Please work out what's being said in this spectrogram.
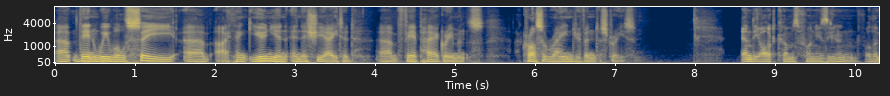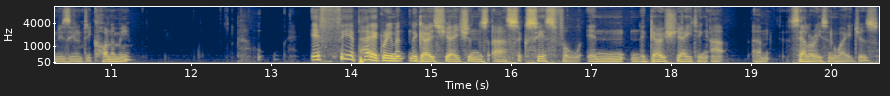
uh, then we will see, uh, I think, union initiated um, fair pay agreements across a range of industries. And the outcomes for New Zealand, for the New Zealand economy? If fair pay agreement negotiations are successful in negotiating up um, salaries and wages,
